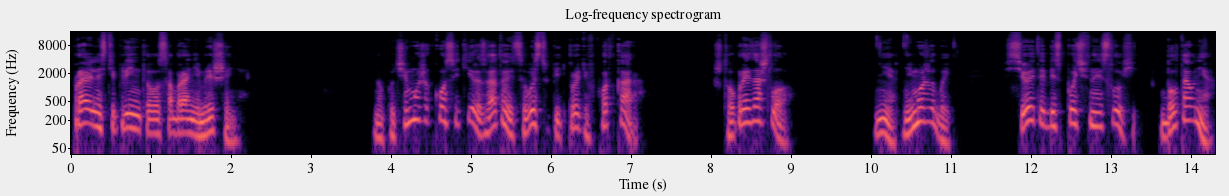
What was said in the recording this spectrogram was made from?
правильности принятого собранием решения. Но почему же Кос и Тирос готовятся выступить против Порткара? Что произошло? Нет, не может быть. Все это беспочвенные слухи, болтовня.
